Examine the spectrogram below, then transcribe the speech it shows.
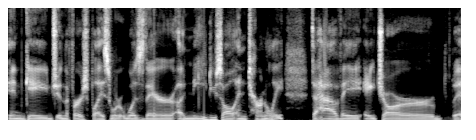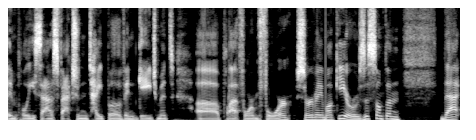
Engage in the first place? Where, was there a need you saw internally to have a HR employee satisfaction type of engagement uh, platform for SurveyMonkey, or was this something that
